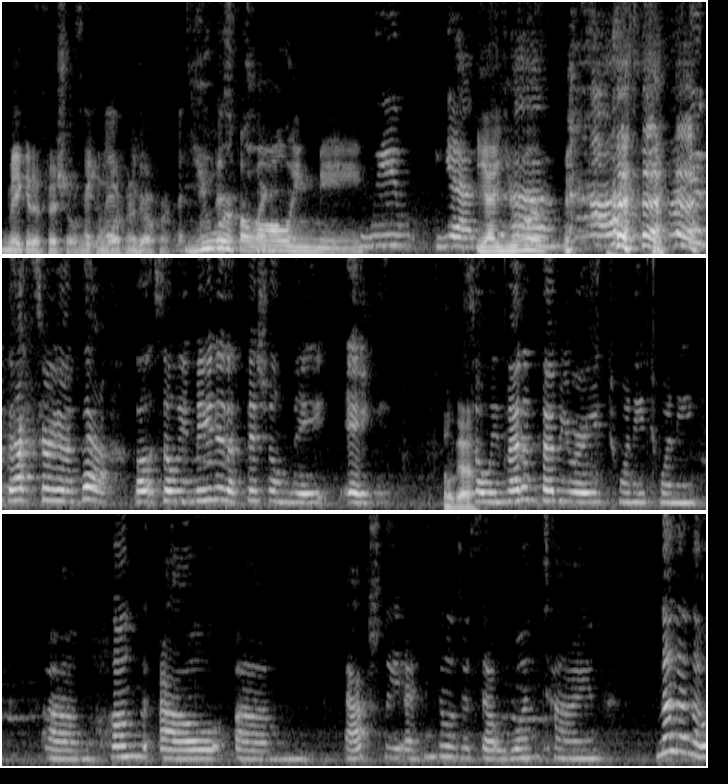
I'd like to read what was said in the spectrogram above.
make it official and Say, become let- boyfriend and girlfriend? let's You this were forward. calling me. We yes. Yeah, you were- Um, I'll, I'll get backstory on that. But so we made it official May eighth. Okay. So we met in February 2020, um, hung out. Um, actually, I think it was just that one time. No, no, no.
